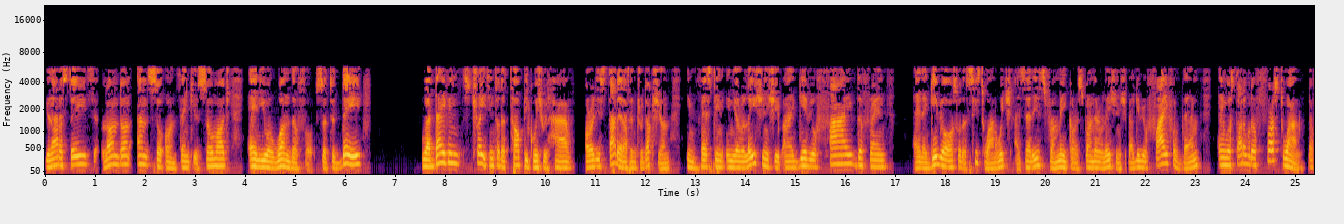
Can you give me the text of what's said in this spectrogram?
United States, London, and so on. Thank you so much, and you are wonderful. So, today we are diving straight into the topic which we have already started as introduction investing in your relationship. And i gave you five different and i gave you also the sixth one which i said is from me corresponding relationship. I give you five of them and we'll start with the first one. The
